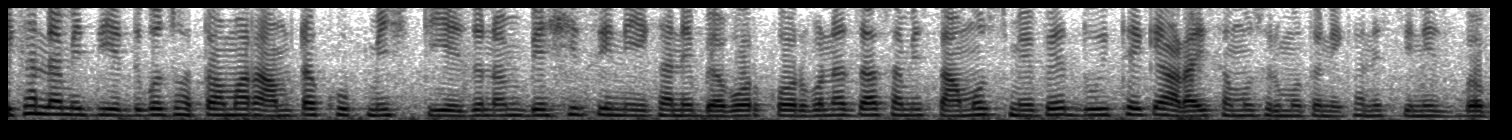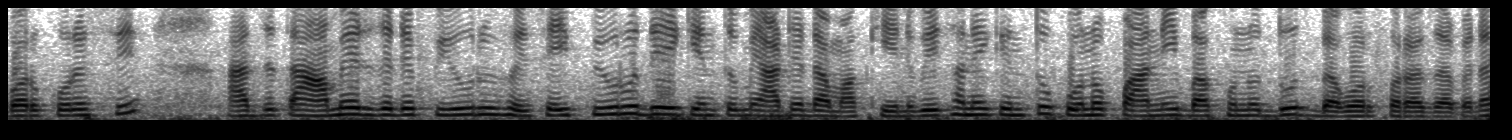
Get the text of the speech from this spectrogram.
এখানে আমি দিয়ে দেবো যত আমার আমটা খুব মিষ্টি, এই জন্য আমি বেশি চিনি এখানে ব্যবহার করব না। জাস্ট আমি চামচ মেপে দুই থেকে আড়াই চামচের মতন এখানে চিনি ব্যবহার করেছি। আর যেটা আমের যেটা পিউরি হয়েছে, এই পিউরি দিয়ে কিন্তু আমি আটেটা মাখিয়ে নেব। এখানে কিন্তু কোনো পানি বা কোনো দুধ ব্যবহার করা যাবে না।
